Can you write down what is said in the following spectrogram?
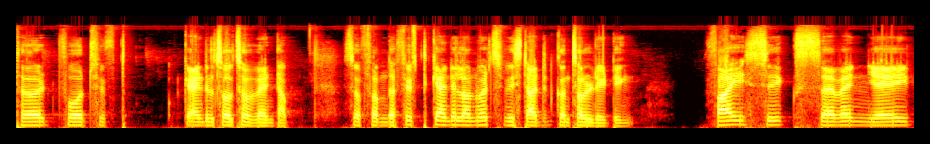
third fourth fifth candles also went up. So from the fifth candle onwards we started consolidating. 5 6 7 8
